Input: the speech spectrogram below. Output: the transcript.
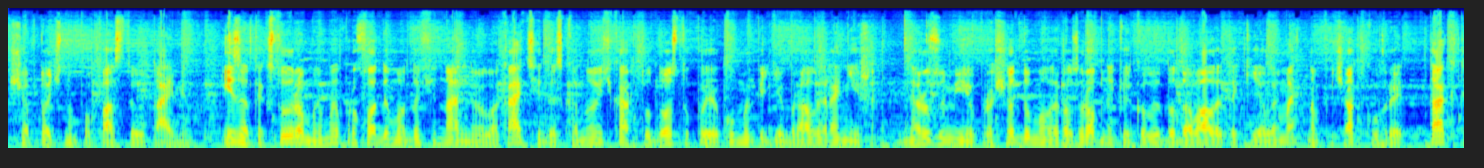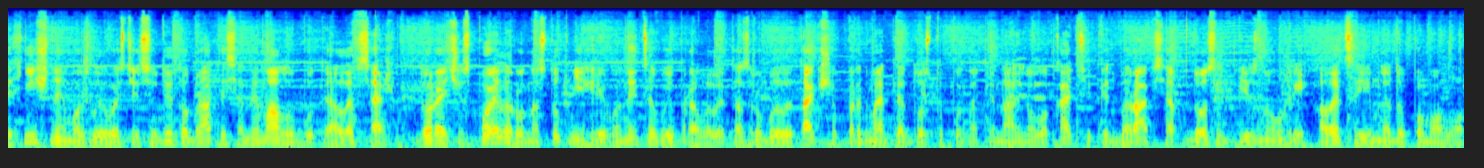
щоб точно попасти у таймінг. І за текстурами ми проходимо до фінальної локації, де сканують карту доступу, яку ми підібрали раніше. Не розумію, про що думали розробники, коли додавали такий елемент на початку гри. Так, технічної можливості сюди добратися не мало бути, але все ж. До речі, спойлер, у наступній грі вони це виправили та зробили так, щоб предмет для доступу на фінальну локацію підбирався досить пізно у грі, але це їм не допомогло.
